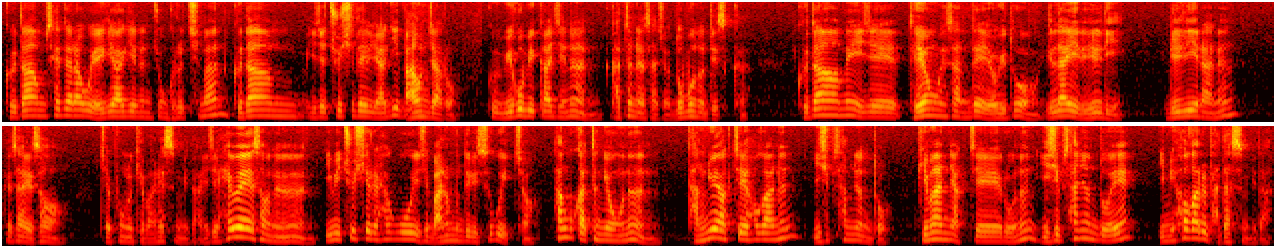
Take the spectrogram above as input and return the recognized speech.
그 다음 세대라고 얘기하기는 좀 그렇지만 그 다음 이제 출시될 약이 마운자로. 그 위고비까지는 같은 회사죠. 노보노디스크. 그 다음에 이제 대형 회사인데 여기도 일라이 릴리, 릴리라는 회사에서 제품을 개발했습니다. 이제 해외에서는 이미 출시를 하고 이제 많은 분들이 쓰고 있죠. 한국 같은 경우는 당뇨 약제 허가는 23년도, 비만 약제로는 24년도에 이미 허가를 받았습니다.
